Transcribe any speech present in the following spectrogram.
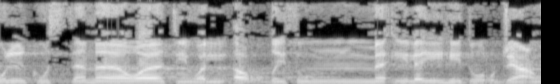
مُلْكُ السَّمَاوَاتِ وَالْأَرْضِ ثُمَّ إِلَيْهِ تُرْجَعُونَ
